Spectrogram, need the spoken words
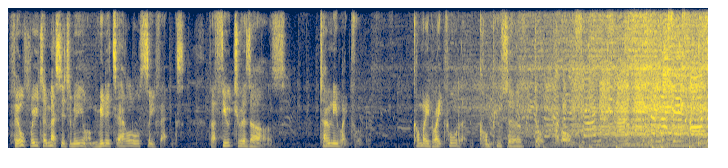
feel free to message me on Minitel or Ceefax. The future is ours. Tony Wakeford. Comrade Wakeford at CompuServe.com.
